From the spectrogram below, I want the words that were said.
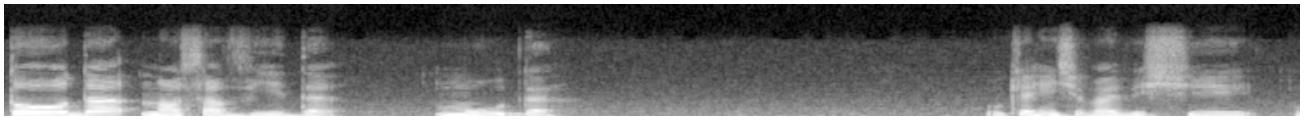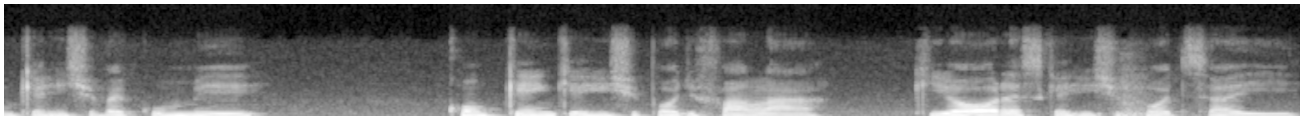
toda nossa vida muda. O que a gente vai vestir, o que a gente vai comer, com quem que a gente pode falar, que horas que a gente pode sair,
